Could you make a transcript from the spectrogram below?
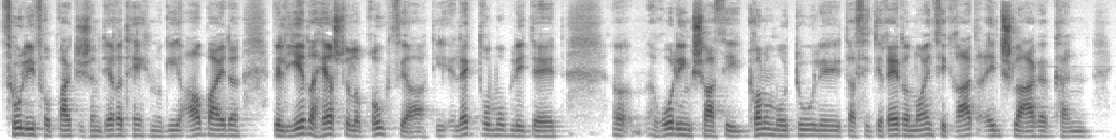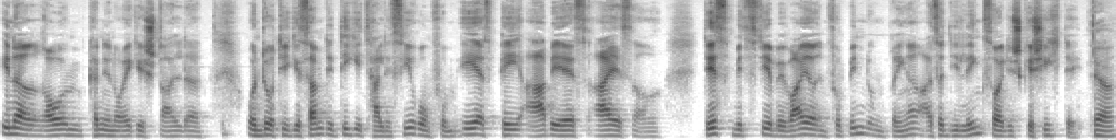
Zulieferer praktisch an der Technologie arbeiten, weil jeder Hersteller braucht ja, die Elektromobilität, äh, Rolling-Chassis, Konnermodule, dass ich die Räder 90 Grad einschlagen kann, Innenraum kann ich neu gestalten und durch die gesamte Digitalisierung vom ESP, ABS, ASR, das mit Steer Bewire in Verbindung bringen, also die Linksäule ist Geschichte. Ja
